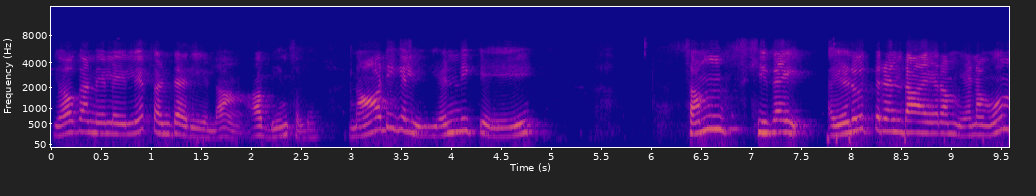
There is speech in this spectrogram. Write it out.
யோகா நிலையிலே கண்டறியலாம் அப்படின்னு சொல்லுவோம் நாடிகள் எண்ணிக்கை சம்ஹிதை எழுபத்தி ரெண்டாயிரம் எனவும்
